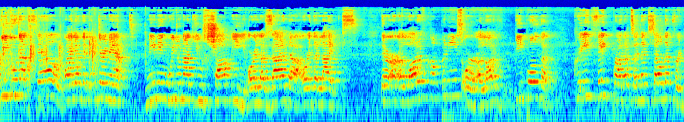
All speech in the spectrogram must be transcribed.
We do not sell via the internet, meaning we do not use Shopee or Lazada or the likes. There are a lot of companies or a lot of people that create fake products and then sell them for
